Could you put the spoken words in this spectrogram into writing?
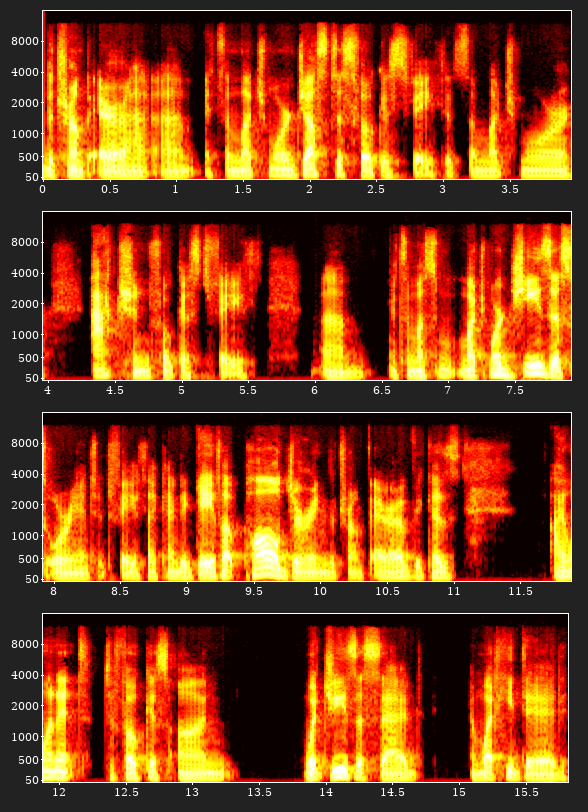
the Trump era. Um, it's a much more justice focused faith. It's a much more action focused faith. Um, it's a much, much more Jesus oriented faith. I kind of gave up Paul during the Trump era because I wanted to focus on what Jesus said and what he did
